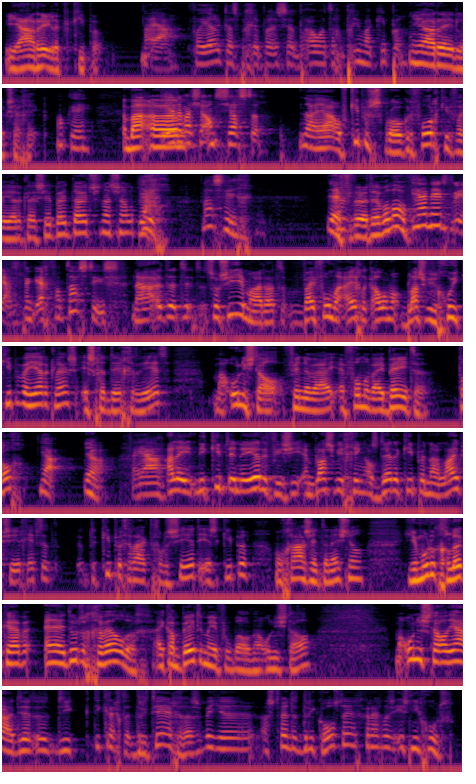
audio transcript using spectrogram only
Ja, redelijke keeper. Nou ja, voor Heracles begrippen is uh, Brouwer toch een prima keeper. Ja, redelijk zeg ik. Oké. Maar, ehm, Eerder was je enthousiaster. Nou ja, over keepers gesproken. De vorige keeper van Heracles zit bij het Duitse nationale Ja. ploeg. Plaswig. Jij flirt wel op. Ja, nee, dat, ja, dat vind ik echt fantastisch. Nou, het, het- het- zo zie je maar dat wij vonden eigenlijk allemaal... Blaswijk een goede keeper bij Heracles, is gedegradeerd. Maar Unistal vinden wij en vonden wij beter. Toch? Ja, Ja. nou ja, Alleen, die keept in de Eredivisie en Blaswijk ging als derde keeper naar Leipzig. Heeft het, de keeper geraakt geblesseerd, de eerste keeper. Hongaars international. Je moet ook geluk hebben en hij doet het geweldig. Hij kan beter mee voetballen dan Unistal. Maar Unistal, ja, die, die, die krijgt er drie tegen. Dat is een beetje... Als Twente drie goals tegen krijgt, dat is niet goed.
